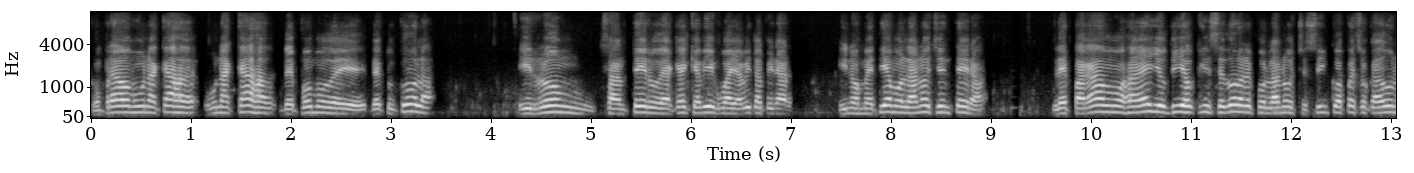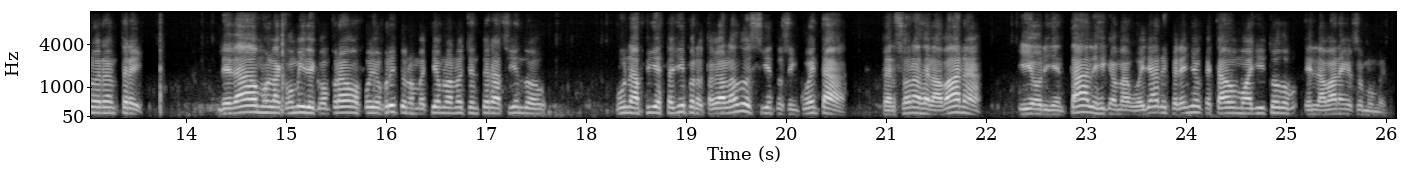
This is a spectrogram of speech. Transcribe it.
Comprábamos una caja, una caja de pomo de, de tu cola y ron santero de aquel que había en Guayabita Pinar y nos metíamos la noche entera. Le pagábamos a ellos 10 o 15 dólares por la noche, 5 pesos cada uno, eran 3. Le dábamos la comida y comprábamos pollo frito, nos metíamos la noche entera haciendo una fiesta allí, pero estaba hablando de 150 personas de La Habana y orientales y camagüeyanos y pereños que estábamos allí todos en La Habana en ese momento.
